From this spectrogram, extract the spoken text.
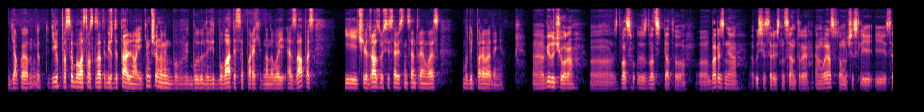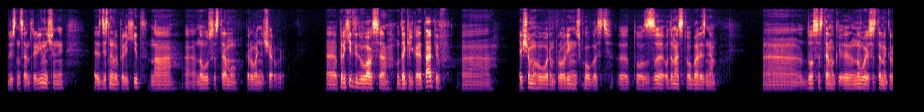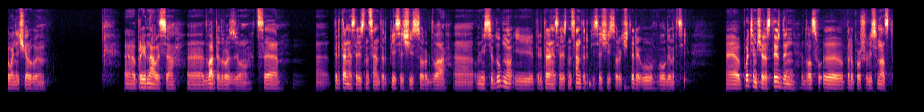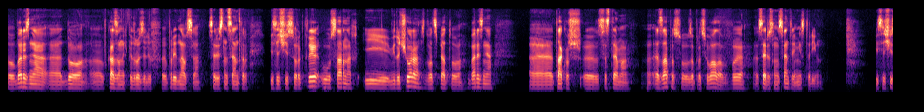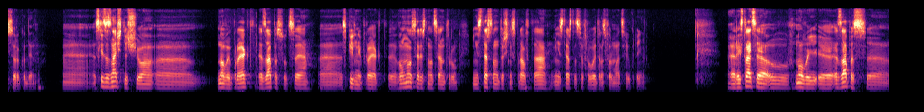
Дякую. Тоді просив би вас розказати більш детально, яким чином він буде відбуватися перехід на новий е-запис, і чи відразу всі сервісні центри МВС будуть переведені? Е, Від учора, е, з 20 з 25 березня, усі сервісні центри МВС, в тому числі і сервісні центри Рівненщини, е, здійснили перехід на е, нову систему керування чергою. Е, Перехід відбувався у декілька етапів. Е, Якщо ми говоримо про Рівненську область, е, то з 11 березня до системи нової системи керування чергою приєдналися два підрозділи. Це територіальний сервісний центр 5642 е, у місті Дубно і територіальний сервісний центр 5644 у Володимирці. Е, Потім через тиждень, 20, е, перепрошую, 18 березня, е, до вказаних підрозділів приєднався сервісний центр 5643 у Сарнах. І від учора, з 25 березня, також система е-запису запрацювала в сервісному центрі міста Рівне 5641. Е, Слід зазначити, що новий проект е-запису це е, спільний проект е, головного сервісного центру, Міністерства внутрішніх справ та Міністерства цифрової трансформації України. Е, Реєстрація у новий е, е-запис е,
